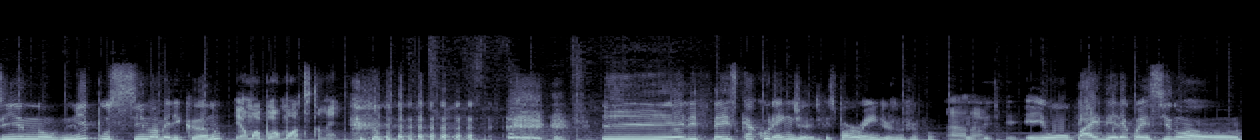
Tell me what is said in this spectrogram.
sino, nipo sino-americano. E é uma boa moto também. E ele fez Kaku Ranger, ele fez Power Rangers no Japão. Ah, né? E, e o pai dele é conhecido um,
